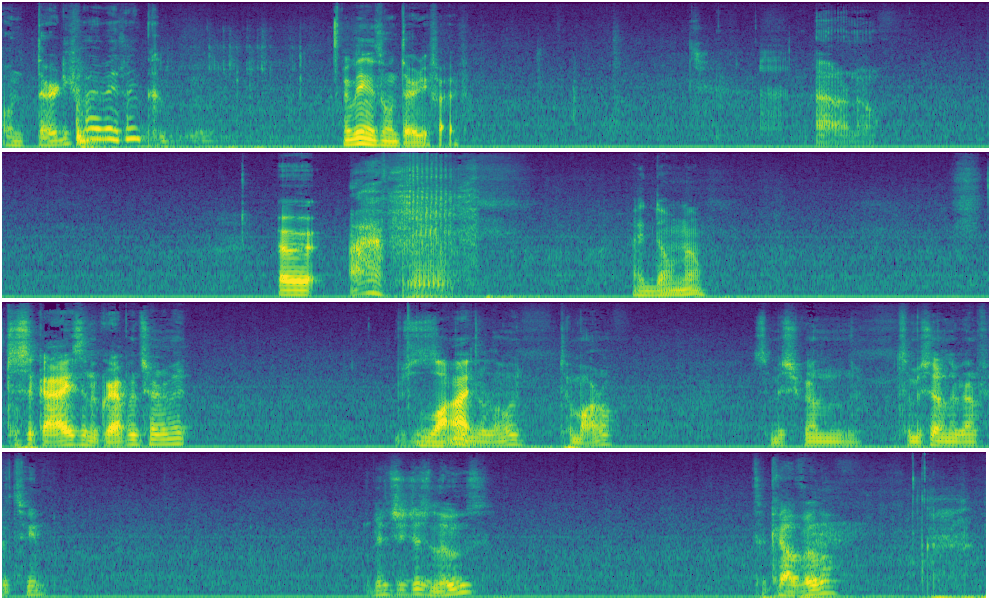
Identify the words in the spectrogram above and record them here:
One thirty-five, I think. I think it's one thirty-five. I don't know. Or I, I don't know. Just the guys in a grappling tournament. Versus Why? Tomorrow. Submission on submission on the ground 15. Didn't you just lose to Calvillo?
